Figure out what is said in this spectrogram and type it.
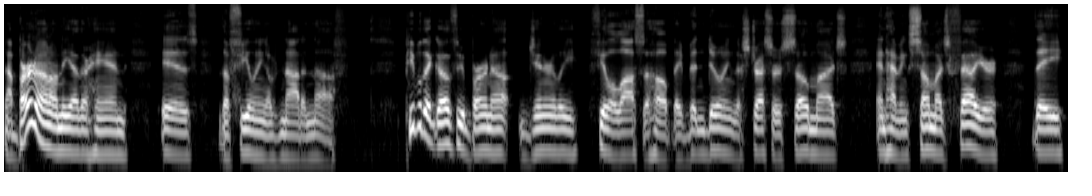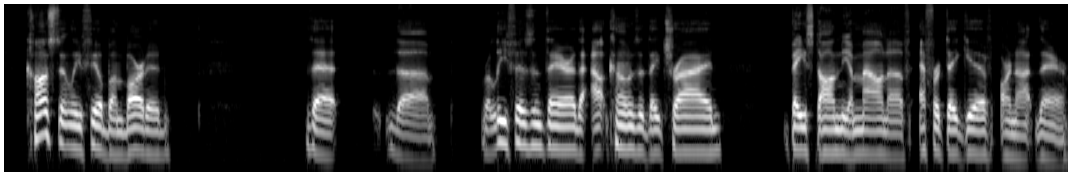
Now, burnout, on the other hand, is the feeling of not enough. People that go through burnout generally feel a loss of hope. They've been doing the stressors so much and having so much failure, they constantly feel bombarded that the relief isn't there, the outcomes that they tried based on the amount of effort they give are not there.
